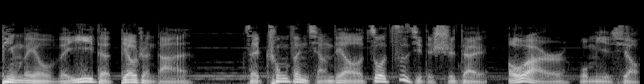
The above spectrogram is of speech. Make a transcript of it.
并没有唯一的标准答案。在充分强调做自己的时代，偶尔我们也需要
